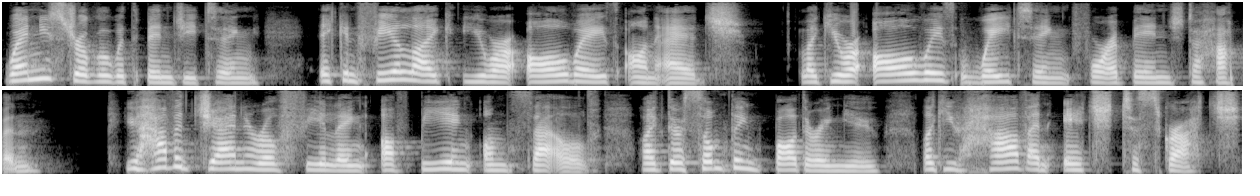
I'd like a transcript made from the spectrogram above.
When you struggle with binge eating, it can feel like you are always on edge, like you are always waiting for a binge to happen you have a general feeling of being unsettled, like there's something bothering you, like you have an itch to scratch.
